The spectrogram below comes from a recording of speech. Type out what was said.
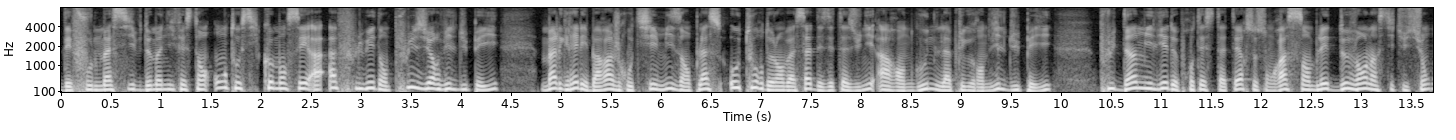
Des foules massives de manifestants ont aussi commencé à affluer dans plusieurs villes du pays, malgré les barrages routiers mis en place autour de l'ambassade des États-Unis à Rangoon, la plus grande ville du pays. Plus d'un millier de protestataires se sont rassemblés devant l'institution,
